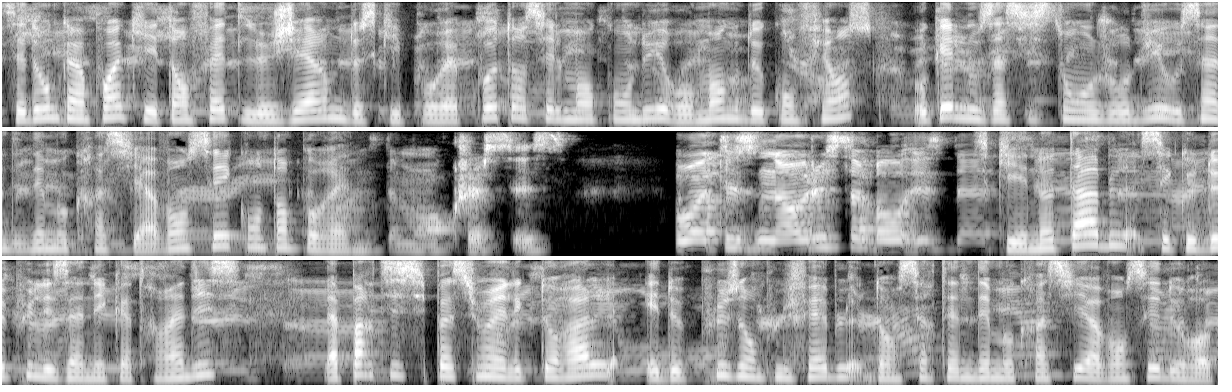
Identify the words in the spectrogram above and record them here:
C'est donc un point qui est en fait le germe de ce qui pourrait potentiellement conduire au manque de confiance auquel nous assistons aujourd'hui au sein des démocraties avancées contemporaines. Ce qui est notable, c'est que depuis les années 90, la participation électorale est de plus en plus faible dans certaines démocraties avancées d'Europe,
